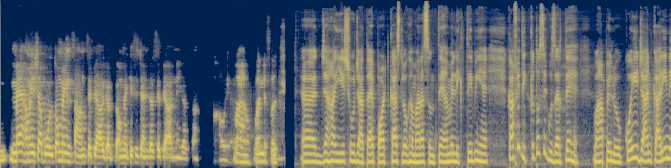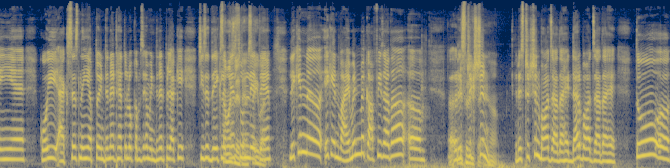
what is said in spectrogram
मैं हमेशा बोलता हूँ मैं इंसान से प्यार करता हूँ मैं किसी जेंडर से प्यार नहीं करता। वाओ वंडरफुल जहाँ ये शो जाता है पॉडकास्ट लोग हमारा सुनते हैं हमें लिखते भी हैं काफ़ी दिक्कतों से गुजरते हैं। वहाँ पे लोग कोई जानकारी नहीं है कोई एक्सेस नहीं है अब तो इंटरनेट है तो लोग कम से कम इंटरनेट पे जाके चीज़ें देख लेते हैं सुन लेते हैं। लेकिन एक एनवायरनमेंट में काफ़ी ज़्यादा रिस्ट्रिक्शन। रिस्ट्रिक्शन बहुत ज़्यादा है डर बहुत ज़्यादा है। तो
